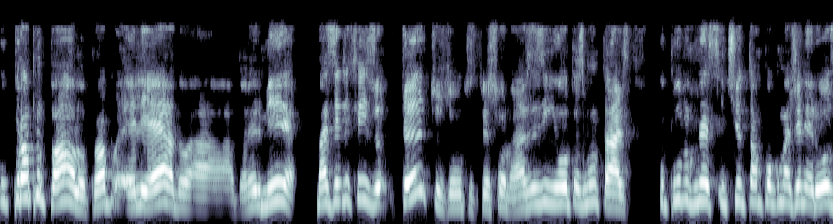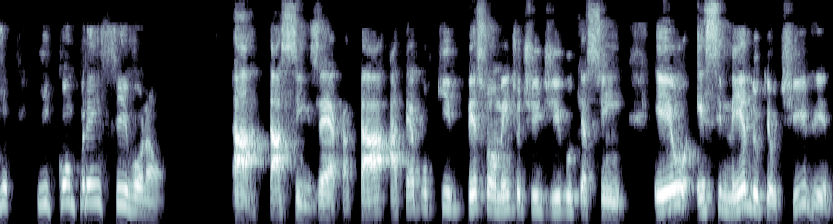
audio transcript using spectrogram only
o próprio Paulo, o próprio, ele era a, Dona Hermínia, mas ele fez tantos outros personagens em outras montagens. O público, nesse sentido, está um pouco mais generoso e compreensivo, não? Tá, tá sim, Zeca, tá. Até porque, pessoalmente, eu te digo que, assim, eu, esse medo que eu tive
